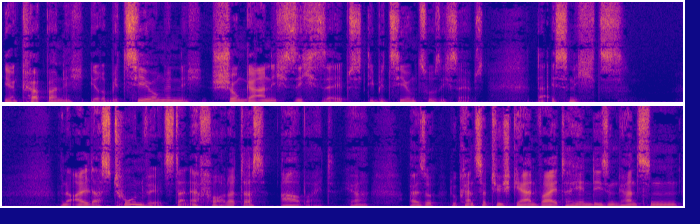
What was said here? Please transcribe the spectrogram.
Ihren Körper nicht, ihre Beziehungen nicht, schon gar nicht sich selbst, die Beziehung zu sich selbst. Da ist nichts. Wenn du all das tun willst, dann erfordert das Arbeit, ja. Also du kannst natürlich gern weiterhin diesen ganzen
